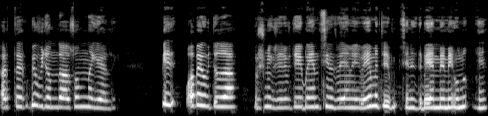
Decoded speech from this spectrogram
Artık bir videonun daha sonuna geldik. Bir haber videoda görüşmek üzere. Videoyu beğendiyseniz beğenmeyi, beğenmediyseniz de beğenmemeyi unutmayın.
